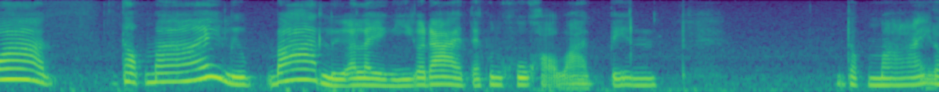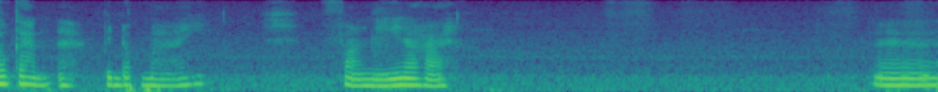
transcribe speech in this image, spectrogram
วาดดอกไม้หรือบ้านหรืออะไรอย่างนี้ก็ได้ แต่คุณครูขอวาดเป็นดอกไม้แล้วกันอะเป็นดอกไม้ ฝั่งนี้นะคะ อ่า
